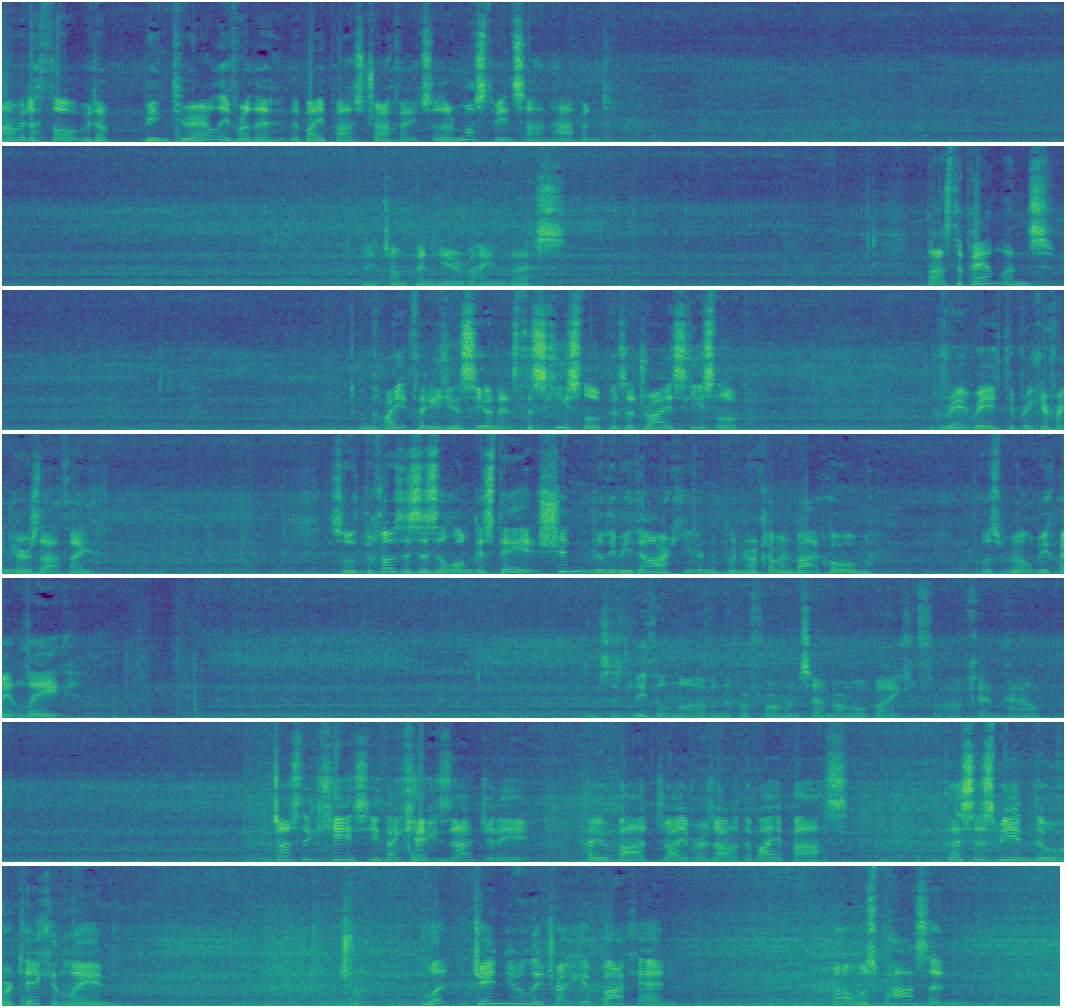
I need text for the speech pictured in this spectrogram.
I would have thought would have been too early for the, the bypass traffic, so there must have been something happened. I'm going to jump in here behind this. That's the Pentlands. And the white thing you can see on it's the ski slope, it's a dry ski slope. Great way to break your fingers, that thing. So because this is the longest day, it shouldn't really be dark even when we're coming back home. Because we will be quite late. This is lethal not having the performance of a normal bike. Fucking hell. Just in case you think I exaggerate how bad drivers are at the bypass, this is me in the overtaking lane genuinely trying to get back in but I was passing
